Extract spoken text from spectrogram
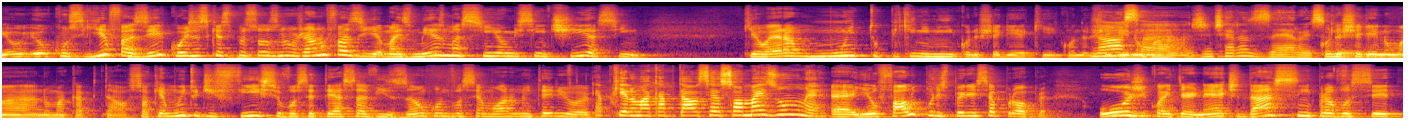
eu, eu conseguia fazer coisas que as pessoas não, já não faziam, mas mesmo assim eu me sentia assim, que eu era muito pequenininho quando eu cheguei aqui, quando eu Nossa, cheguei numa a gente era zero à quando eu esquerda. cheguei numa, numa capital. Só que é muito difícil você ter essa visão quando você mora no interior. É porque numa capital você é só mais um, né? É, e eu falo por experiência própria. Hoje, com a internet, dá sim pra você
